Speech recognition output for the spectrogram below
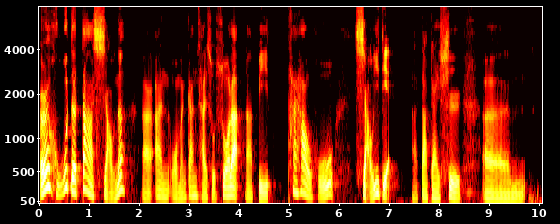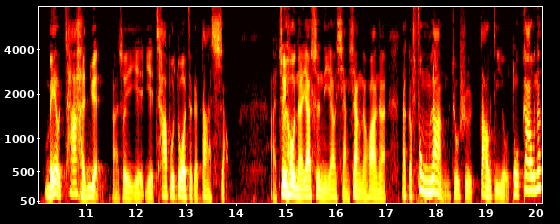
而湖的大小呢，啊、按我们刚才所说了啊，比太浩湖小一点。啊，大概是，呃，没有差很远啊，所以也也差不多这个大小，啊，最后呢，要是你要想象的话呢，那个风浪就是到底有多高呢？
